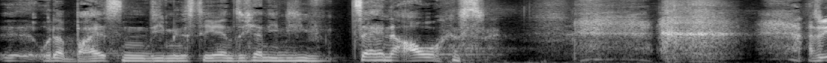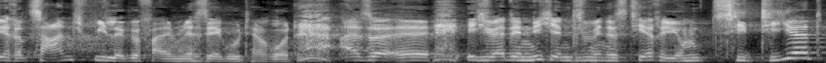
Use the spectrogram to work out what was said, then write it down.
Äh, oder beißen die Ministerien sich an Ihnen die Zähne aus? Also Ihre Zahnspiele gefallen mir sehr gut, Herr Roth. Also äh, ich werde nicht ins Ministerium zitiert.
